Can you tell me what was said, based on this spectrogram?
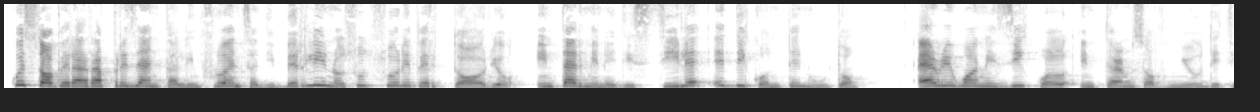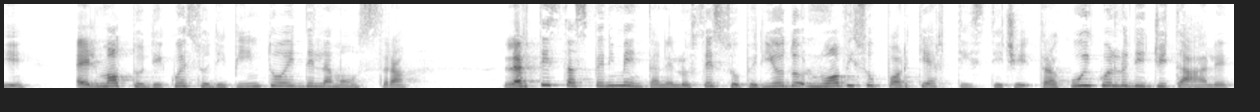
Quest'opera rappresenta l'influenza di Berlino sul suo repertorio in termini di stile e di contenuto. Everyone is equal in terms of nudity è il motto di questo dipinto e della mostra. L'artista sperimenta nello stesso periodo nuovi supporti artistici, tra cui quello digitale,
